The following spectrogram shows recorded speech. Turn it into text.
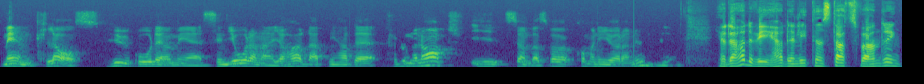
Men Claes, hur går det med seniorerna? Jag hörde att ni hade promenad i söndags. Vad kommer ni göra nu? Ja, det hade vi. Vi hade en liten stadsvandring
